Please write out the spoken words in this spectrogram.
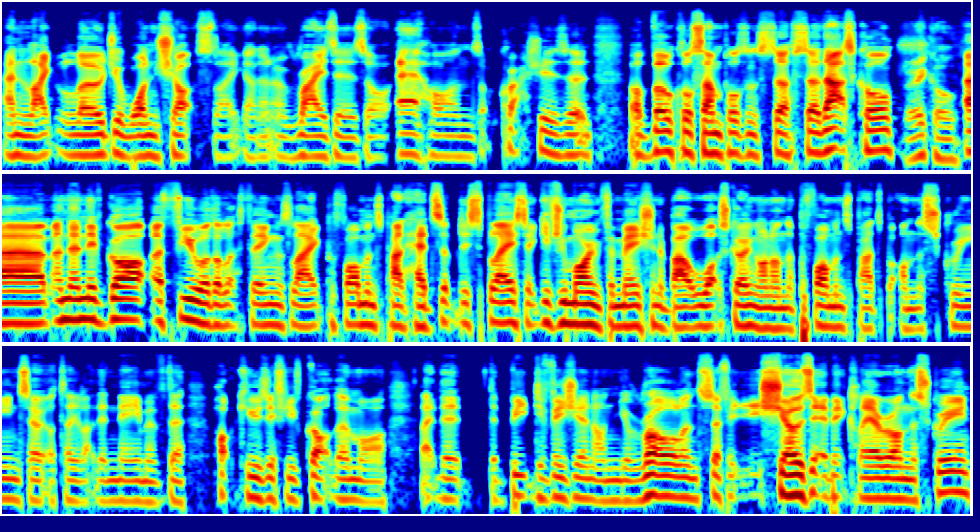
and like load your one shots, like I don't know, risers or air horns or crashes and or vocal samples and stuff. So that's cool. Very cool. Um, and then they've got a few other things like performance pad heads up display. So it gives you more information about what's going on on the performance pads, but on the screen. So it'll tell you like the name of the hot cues if you've got them, or like the, the beat division on your roll and stuff. It, it shows it a bit clearer on the screen.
